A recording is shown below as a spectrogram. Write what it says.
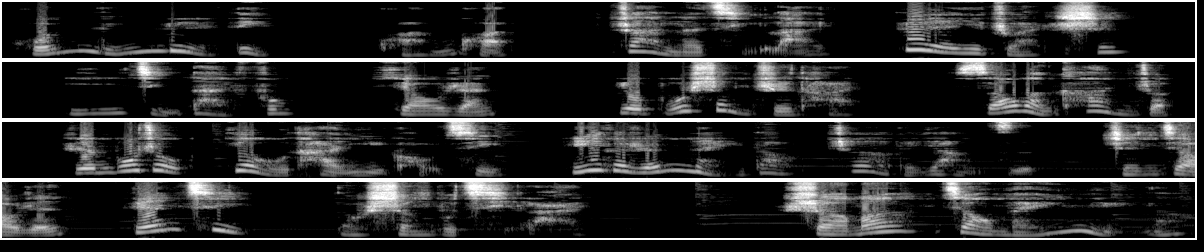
魂灵略定，款款站了起来，略一转身，衣襟带风，飘然有不胜之态。小婉看着，忍不住又叹一口气：一个人美到这个样子，真叫人连气都生不起来。什么叫美女呢？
